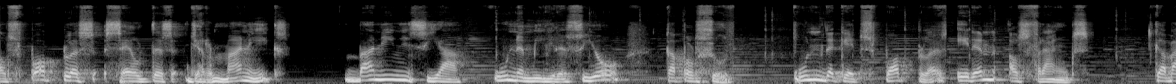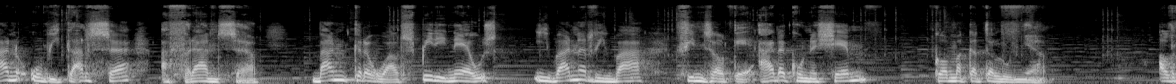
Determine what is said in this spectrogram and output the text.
els pobles celtes germànics van iniciar una migració cap al sud. Un d'aquests pobles eren els francs, que van ubicar-se a França, van creuar els Pirineus i van arribar fins al que ara coneixem com a Catalunya. Els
